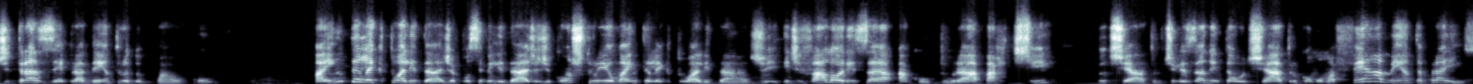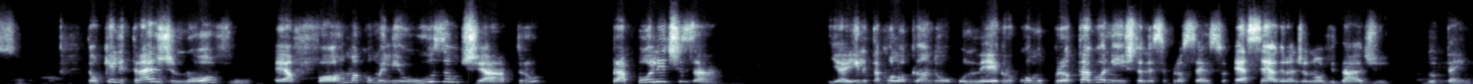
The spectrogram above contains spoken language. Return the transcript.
de trazer para dentro do palco a intelectualidade, a possibilidade de construir uma intelectualidade e de valorizar a cultura a partir do teatro, utilizando então o teatro como uma ferramenta para isso. Então, o que ele traz de novo é a forma como ele usa o teatro para politizar. E aí ele está colocando o negro como protagonista nesse processo. Essa é a grande novidade do TEM.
